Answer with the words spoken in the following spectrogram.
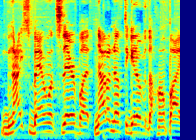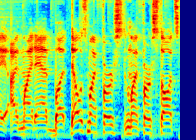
Nice balance there, but not enough to get over the hump, I, I might add, but that was my first, my first thoughts,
